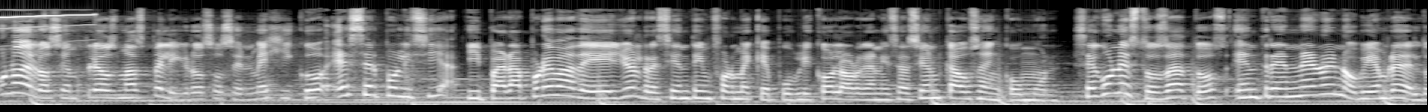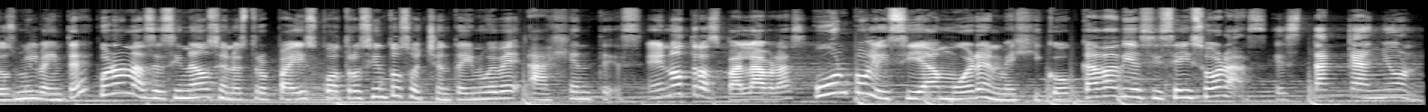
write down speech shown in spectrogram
Uno de los empleos más peligrosos en México es ser policía, y para prueba de ello el reciente informe que publicó la organización Causa en Común. Según estos datos, entre enero y noviembre del 2020 fueron asesinados en nuestro país 489 agentes. En otras palabras, un policía muere en México cada 16 horas. Está cañón.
